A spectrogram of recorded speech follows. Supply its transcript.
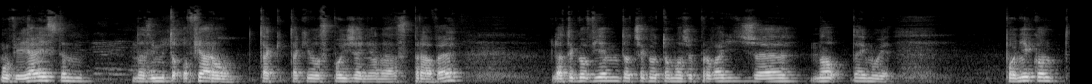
Mówię, ja jestem, nazwijmy to, ofiarą tak, takiego spojrzenia na sprawę, dlatego wiem, do czego to może prowadzić, że, no, daj mówię, poniekąd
